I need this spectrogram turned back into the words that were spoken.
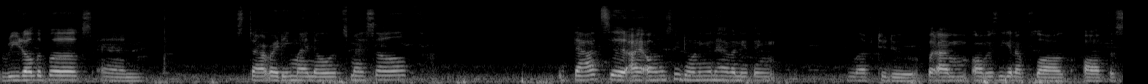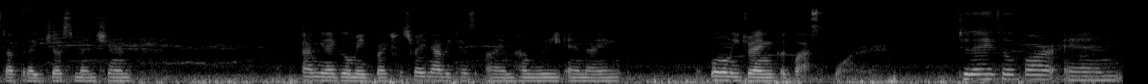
read all the books and start writing my notes myself. That's it. I honestly don't even have anything left to do, but I'm obviously gonna vlog all the stuff that I just mentioned. I'm gonna go make breakfast right now because I'm hungry and I only drank a glass of water today so far, and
